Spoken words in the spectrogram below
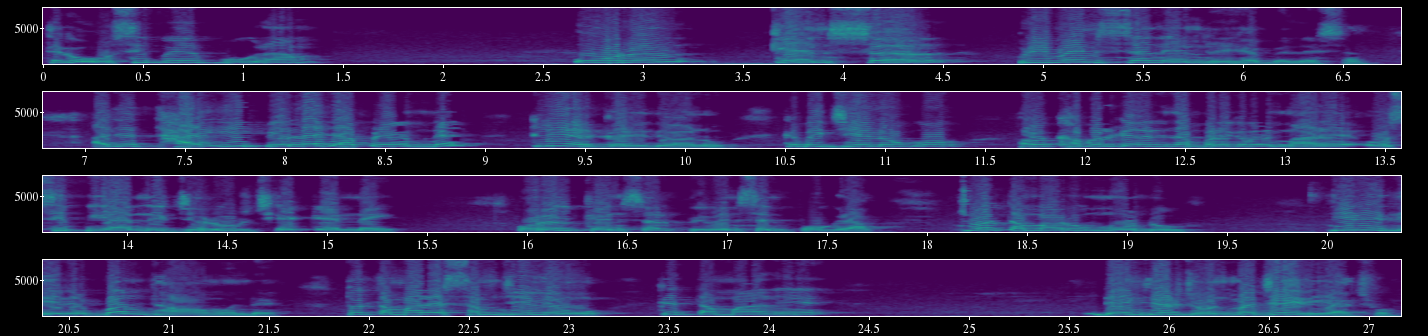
તે કે OCPR programme oral cancer prevention and rehabilitation. આજે થાય એ પહેલાં જ આપણે એમને ક્લિયર કરી દેવાનું કે ભાઈ જે લોકો હવે ખબર કેવી રીતના પડે કે ભાઈ મારે ઓસીપીઆરની જરૂર છે કે નહીં? Oral cancer prevention programme. જો તમારું મોઢું ધીરે ધીરે બંધ થવા માંડે, તો તમારે સમજી લેવું કે તમારે ડેન્જર ઝોનમાં જઈ રહ્યા છો.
